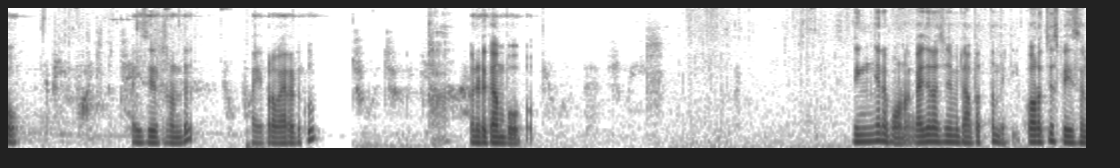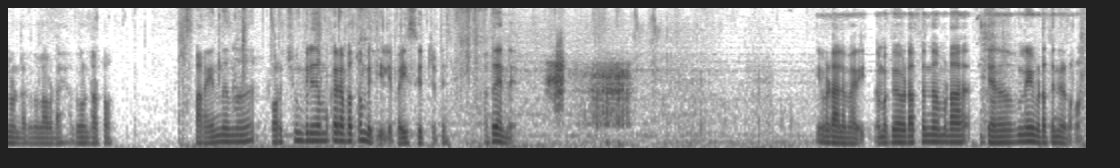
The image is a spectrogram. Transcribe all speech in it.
ഓ പൈസ ഇട്ടിട്ടുണ്ട്. ഫൈബർ വയർ എടുക്കൂ. അവനെടുക്കാൻ പോകും ഇപ്പോൾ ഇതിങ്ങനെ പോകണം കഴിഞ്ഞ പ്രാവശ്യം ഒരു അബദ്ധം പറ്റി. കുറച്ച് സ്പേസ് ഉണ്ടായിരുന്നുള്ളൂ അവിടെ. അതുകൊണ്ടാട്ടോ. പറയുന്നത് കുറച്ച് മുമ്പിൽ നമുക്കൊരു അബദ്ധം പറ്റിയില്ലേ പൈസ ഇട്ടിട്ട്? അത് തന്നെ. ഇവിടെ അലമാരി. നമുക്ക് ഇവിടെ തന്നെ നമ്മുടെ ജനറലിനെ ഇവിടെ തന്നെ ഇടണം.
